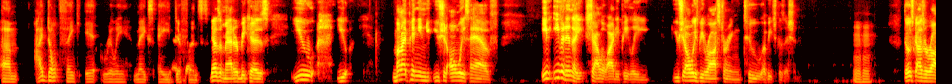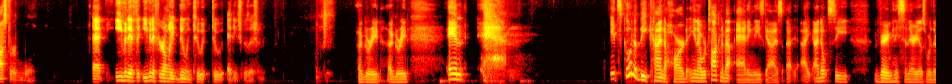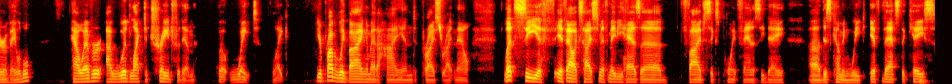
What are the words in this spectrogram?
um i don't think it really makes a difference Doesn't matter because you you my opinion you, you should always have e- even in a shallow IDP league, you should always be rostering two of each position. mm-hmm. those guys are rosterable at even if even if you're only doing two two at each position. Agreed agreed. And it's going to be kind of hard you know we're talking about adding these guys. I, I i don't see very many scenarios where they're available. However i would like to trade for them but wait like you're probably buying them at a high end price right now. Let's see if if alex highsmith maybe has a five six point fantasy day uh, this coming week. If that's the case,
